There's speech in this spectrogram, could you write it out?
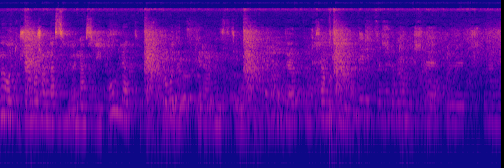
ми от уже можемо на, на свій погляд проводити такі реорганізаційні. Можливо. Дивіться, шановні е, члени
